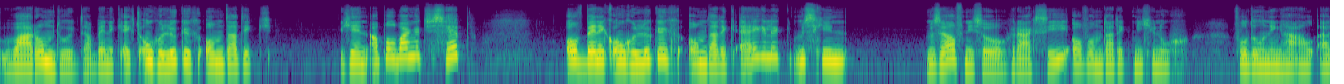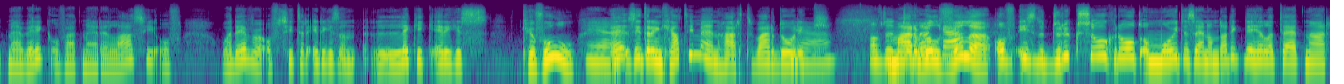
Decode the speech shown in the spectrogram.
waarom doe ik dat? Ben ik echt ongelukkig omdat ik geen appelwangetjes heb? Of ben ik ongelukkig omdat ik eigenlijk misschien mezelf niet zo graag zie? Of omdat ik niet genoeg voldoening haal uit mijn werk of uit mijn relatie of whatever? Of zit er ergens een, lek ik ergens gevoel? Ja. Hè? Zit er een gat in mijn hart waardoor ik Ja. De maar druk, wil vullen? Of is de druk zo groot om mooi te zijn, omdat ik de hele tijd naar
